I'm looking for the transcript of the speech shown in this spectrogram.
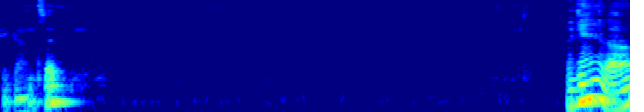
Puis 47. Again, là,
